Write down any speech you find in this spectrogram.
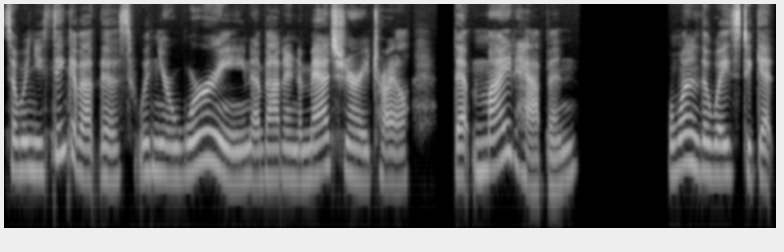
So when you think about this, when you're worrying about an imaginary trial that might happen, well, one of the ways to get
